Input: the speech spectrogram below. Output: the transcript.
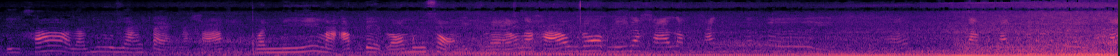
วัสดีค่ะร้านมือยางแต่งนะคะ วันนี้มาอัปเดตล้อมือสองอีกแล้วนะคะ รอบนี้ราคาหลักพันนั้นเลยหลักพันนั้นเลยนะคะ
